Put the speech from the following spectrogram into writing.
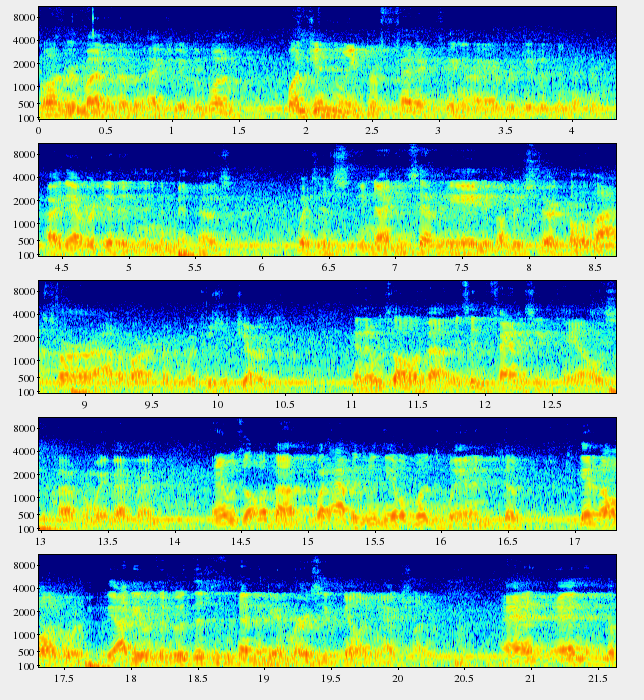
Well, I'm reminded of actually of the one one genuinely prophetic thing I ever did in the I ever did it in the mythos, which is in 1978 I published a story called The Last Horror Out of Arkham, which was a joke, and it was all about it's in Fantasy Tales uh, from way back when, and it was all about what happens when the old ones win and to, to get it all over with. The idea was that this is intended to be a mercy killing actually, and and the,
